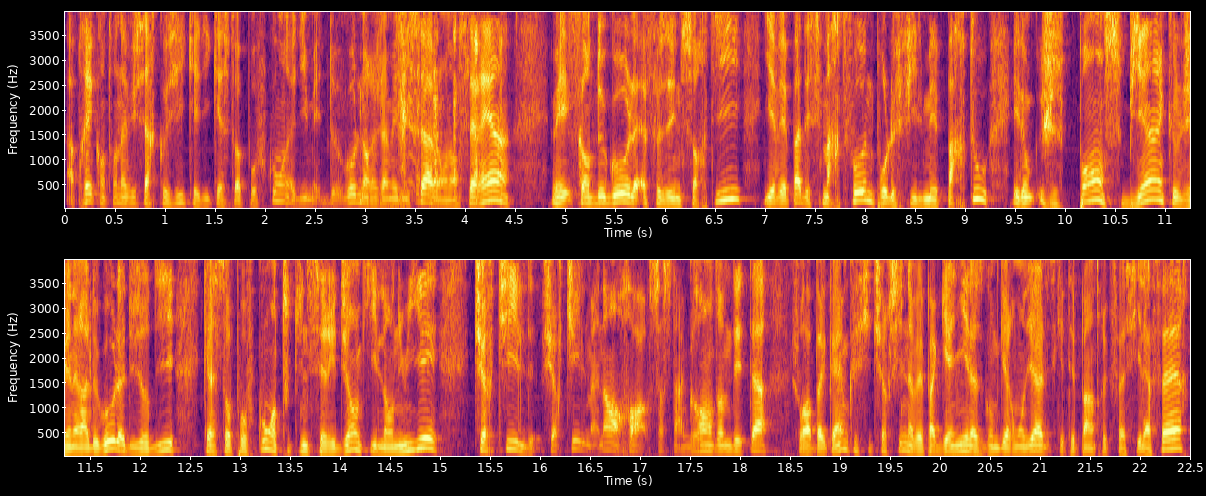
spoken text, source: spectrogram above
Après, quand on a vu Sarkozy qui a dit casse-toi pauvre con, on a dit mais De Gaulle n'aurait jamais dit ça, on n'en sait rien. Mais quand De Gaulle faisait une sortie, il n'y avait pas des smartphones pour le filmer partout. Et donc, je pense bien que le général De Gaulle a dû dire casse-toi pauvre con à toute une série de gens qui l'ennuyaient. Churchill, Churchill maintenant, oh, ça c'est un grand homme d'État. Je vous rappelle quand même que si Churchill n'avait pas gagné la Seconde Guerre mondiale, ce qui n'était pas un truc facile à faire,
